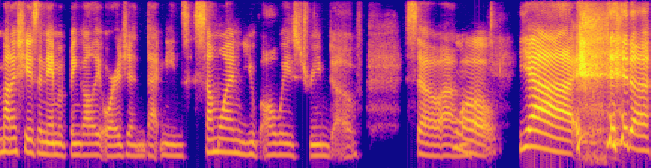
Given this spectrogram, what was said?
Manashi is a name of Bengali origin that means someone you've always dreamed of. So, um, whoa yeah it uh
